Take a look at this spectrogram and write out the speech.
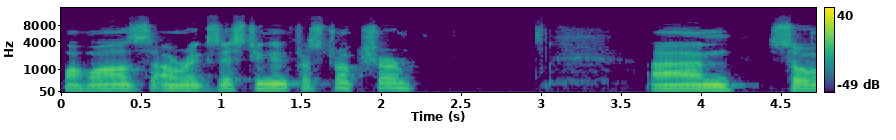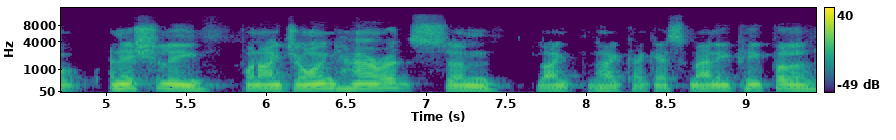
what was our existing infrastructure. Um, so initially, when I joined Harrods, um, like, like I guess many people,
